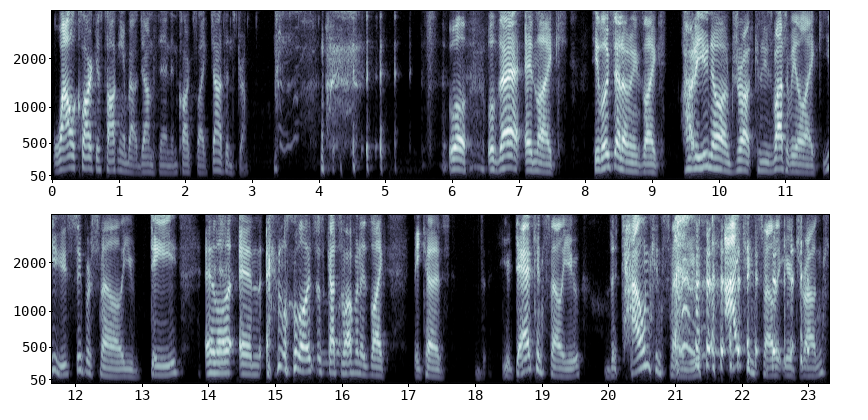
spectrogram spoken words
while Clark is talking about Jonathan, and Clark's like, Jonathan's drunk. Well, well, that and like he looks at him and he's like, "How do you know I'm drunk?" Because he's about to be like, "You use super smell, you D," and and, and Lois just cuts him off and it's like, "Because your dad can smell you, the town can smell you, I can smell that you're drunk,"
